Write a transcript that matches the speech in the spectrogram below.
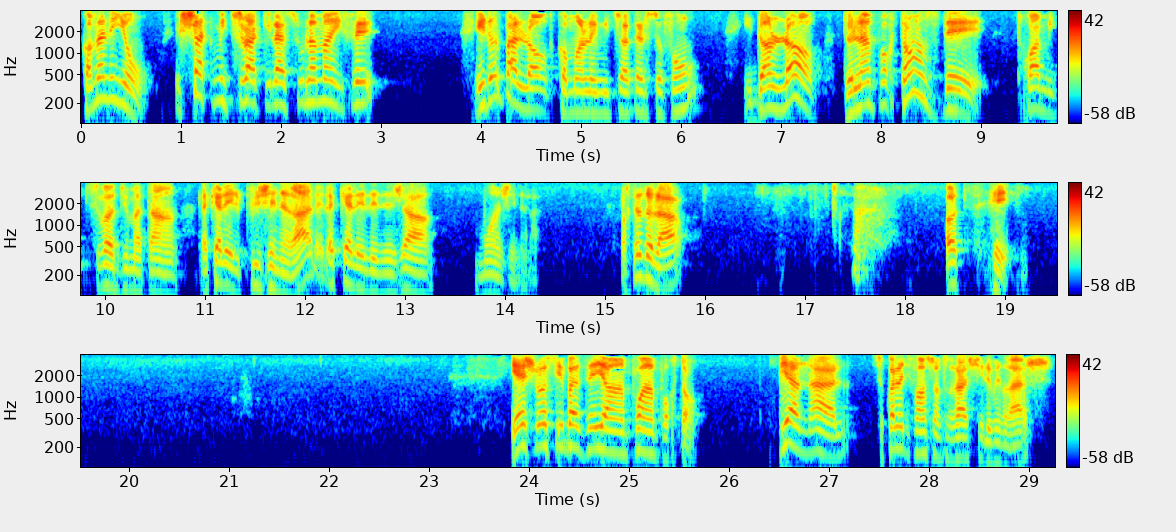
comme un lion. Chaque mitzvah qu'il a sous la main, il fait. Il donne pas l'ordre comment les mitzvahs elles se font. Il donne l'ordre de l'importance des trois mitzvahs du matin, laquelle est le plus générale et laquelle elle est déjà moins générale. À partir de là, Hot He. Yesh aussi basé à un point important. Pianal, c'est quoi la différence entre Rash et le Midrash?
